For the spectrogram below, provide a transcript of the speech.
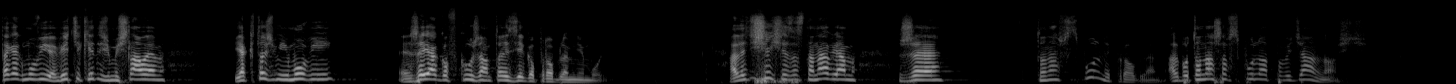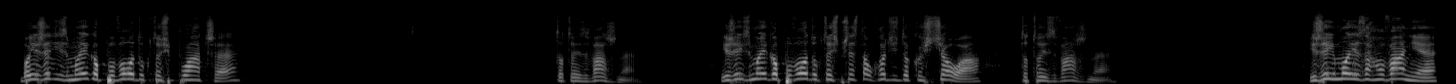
Tak jak mówiłem, wiecie, kiedyś myślałem, jak ktoś mi mówi, że ja go wkurzam, to jest jego problem, nie mój. Ale dzisiaj się zastanawiam, że to nasz wspólny problem, albo to nasza wspólna odpowiedzialność. Bo jeżeli z mojego powodu ktoś płacze, to to jest ważne. Jeżeli z mojego powodu ktoś przestał chodzić do kościoła, to to jest ważne. Jeżeli moje zachowanie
